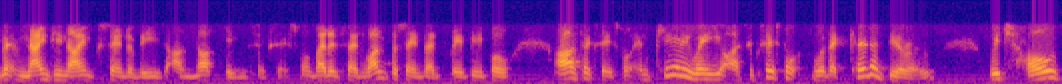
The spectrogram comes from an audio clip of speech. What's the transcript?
99% of these are not being successful, but it's that 1% that where people are successful. And clearly, where you are successful with a credit bureau, which holds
